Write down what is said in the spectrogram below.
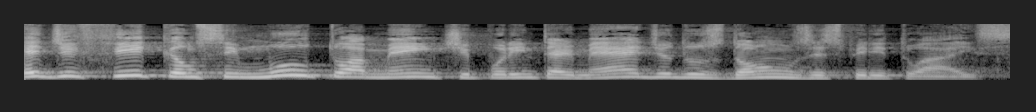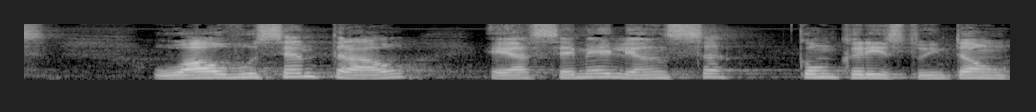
edificam-se mutuamente por intermédio dos dons espirituais. O alvo central é a semelhança com Cristo. Então,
